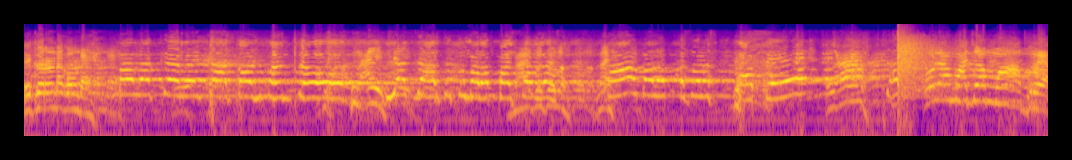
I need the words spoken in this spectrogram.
हे करंट अकाउंट आहे. मला करंट अकाउंट म्हणतो. नाही. याचा अर्थ तुम्हाला फसवलं फसवलं. नाही. हा मला फसवलं बापे ओला माझ्या मापऱ्या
